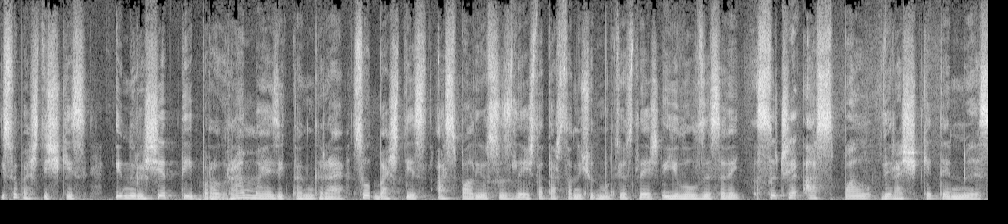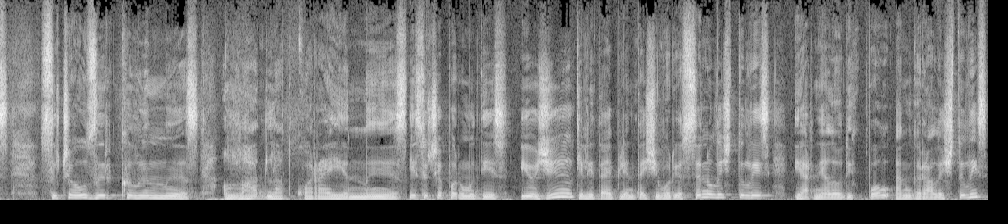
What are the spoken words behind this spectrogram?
Исо баштишкес инрышетты программа язык тангра. Со баштис аспал юсызлеш, Татарстан үшін мүртеслеш, елолзы совет. Сыче аспал верашкетеныз, сыче узыр кылыныз, лад-лад кварайыныз. И сычы пырмытес, йожы келетай плентайши ворёсен и ярнялы пол ангра улыштылыз.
